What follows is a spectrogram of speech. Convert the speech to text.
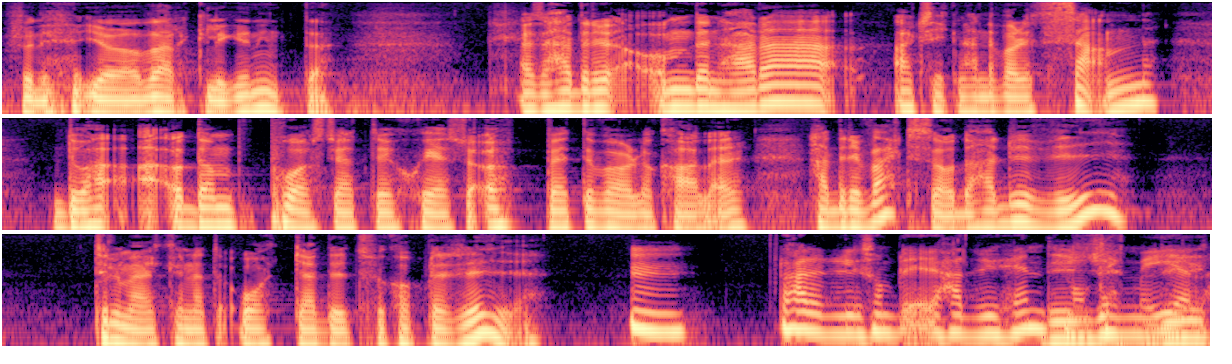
För det gör jag verkligen inte. Alltså hade det, om den här äh, artikeln hade varit sann, då, och de påstår att det sker så öppet i våra lokaler. Hade det varit så, då hade vi till och med kunnat åka dit för koppleri. Då hade det, liksom hade det ju hänt Det någonting jätte, med det är, er.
